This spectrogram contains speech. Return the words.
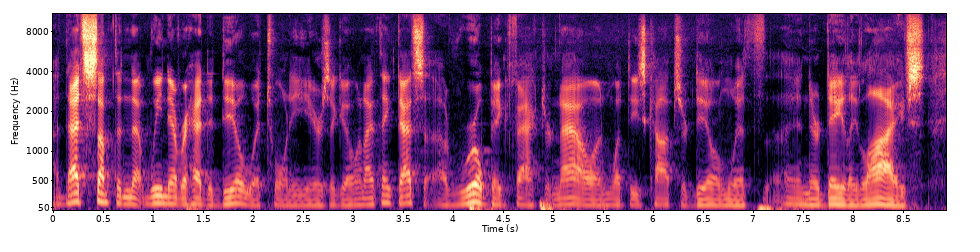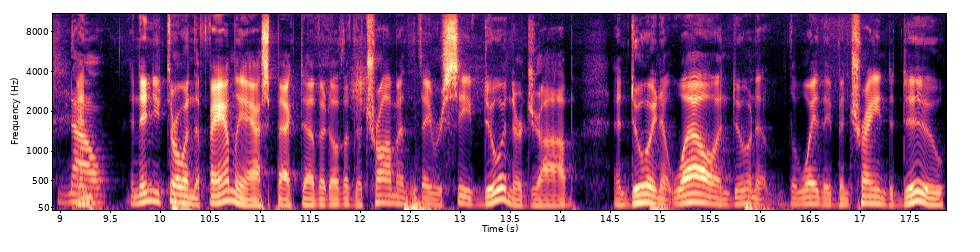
that's something that we never had to deal with 20 years ago, and I think that's a real big factor now in what these cops are dealing with in their daily lives. Now, and, then you throw in the family aspect of it, over the trauma that they received doing their job and doing it well and doing it the way they've been trained to do,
